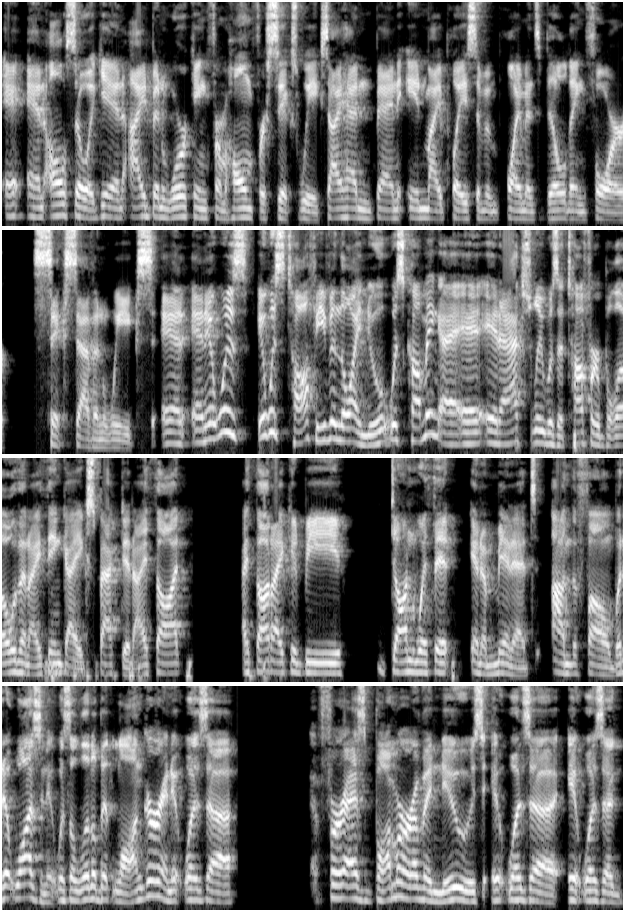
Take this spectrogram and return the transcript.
And also, again, I'd been working from home for six weeks. I hadn't been in my place of employment's building for six seven weeks. And and it was it was tough even though i knew it was coming. I, it actually was a tougher blow than i think i expected. I thought i thought i could be done with it in a minute on the phone but it wasn't. It was a little bit longer and it was a for as bummer of a news it was a it was a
